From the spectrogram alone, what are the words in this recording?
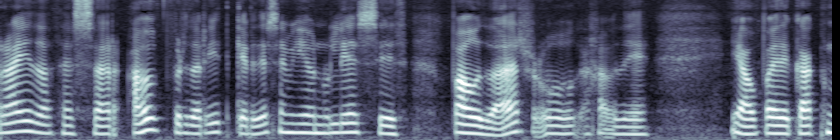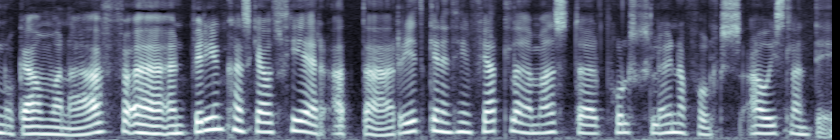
ræða þessar afburðarítgerðir sem ég hef nú lesið báðar og hafði, já, bæði gagn og gaman af, uh, en byrjum kannski á þér að rítgerðin þín fjallaði um aðstöðar pólsks launafólks á Íslandi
